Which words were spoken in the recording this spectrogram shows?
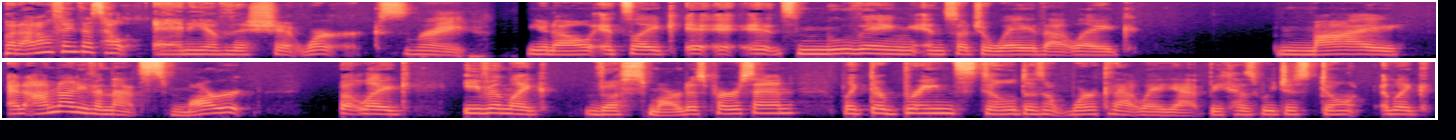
But I don't think that's how any of this shit works. right You know, it's like it, it, it's moving in such a way that like my and I'm not even that smart, but like even like the smartest person, like their brain still doesn't work that way yet because we just don't like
